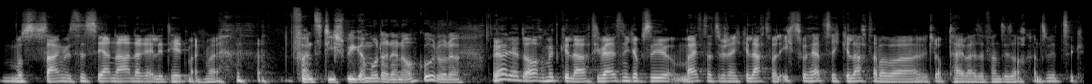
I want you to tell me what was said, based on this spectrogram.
muss sagen, das ist sehr nah an der Realität manchmal. Fand es die Schwiegermutter denn auch gut, oder? Ja, die hat auch mitgelacht. Ich weiß nicht, ob sie, meistens hat sie wahrscheinlich gelacht, weil ich so herzlich gelacht habe, aber ich glaube, teilweise fand sie es auch ganz witzig.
